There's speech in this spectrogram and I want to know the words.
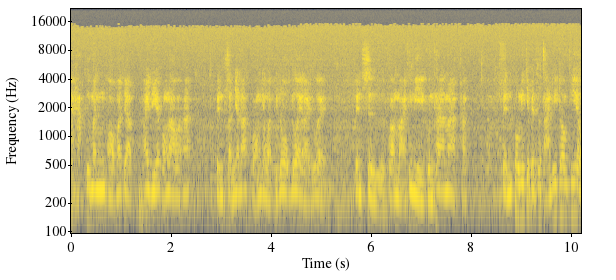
นะคะ คือมันออกมาจากไอเดียของเราฮะเป็นสัญลักษณ์ของจังหวัดพิโลกด้วยอะไรด้วย เป็นสื่อความหมายที่มีคุณค่ามากครับ เป็นพวกนี้จะเป็นสถานที่ท่องเที่ยว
